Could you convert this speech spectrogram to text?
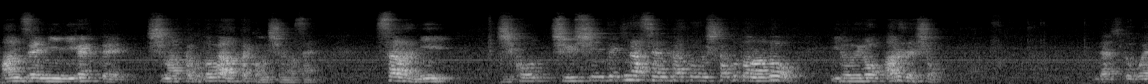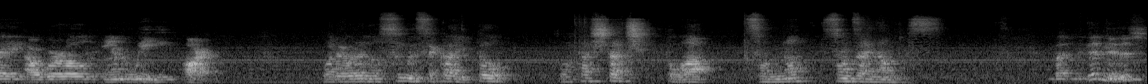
安全に逃げてしまったことがあったかもしれません。さらに自己中心的な選択をしたことなどいろいろあるでしょう。That's the way our world and we are. 我々の住む世界と私たちとはそんな存在なのです But the good news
